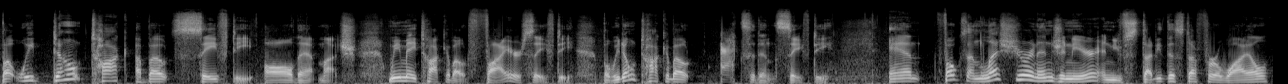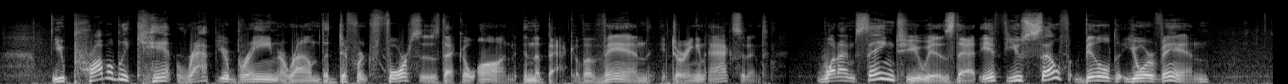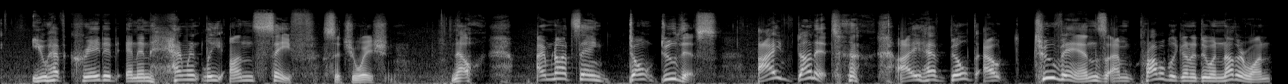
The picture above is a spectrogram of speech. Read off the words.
But we don't talk about safety all that much. We may talk about fire safety, but we don't talk about accident safety. And folks, unless you're an engineer and you've studied this stuff for a while, you probably can't wrap your brain around the different forces that go on in the back of a van during an accident. What I'm saying to you is that if you self build your van, you have created an inherently unsafe situation. Now, I'm not saying don't do this. I've done it. I have built out two vans. I'm probably going to do another one.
